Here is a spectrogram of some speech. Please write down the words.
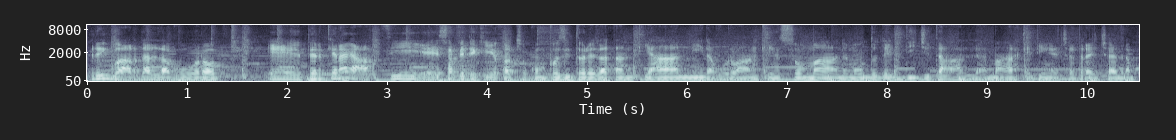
riguarda il lavoro. Eh, perché ragazzi eh, sapete che io faccio compositore da tanti anni lavoro anche insomma nel mondo del digital marketing eccetera eccetera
